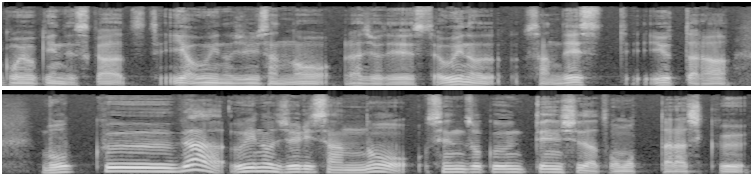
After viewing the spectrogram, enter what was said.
ご用件ですか？つって、いや、上野樹里さんのラジオです。上野さんですって言ったら、僕が上野樹里さんの専属運転手だと思ったらしく、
